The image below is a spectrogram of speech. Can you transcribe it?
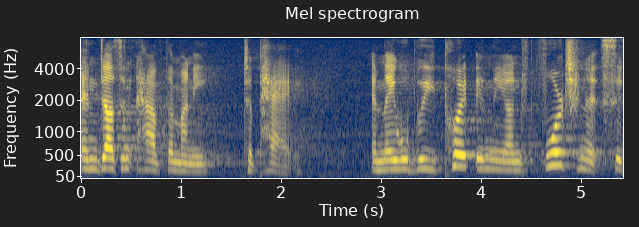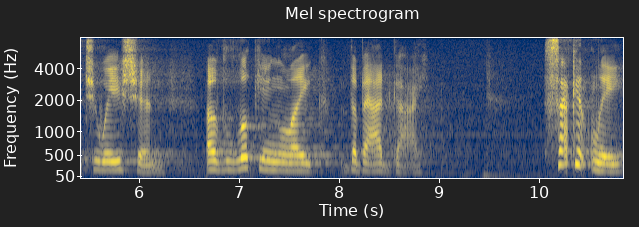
and doesn't have the money to pay. And they will be put in the unfortunate situation of looking like the bad guy. Secondly,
